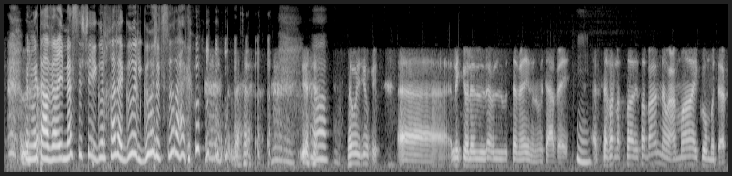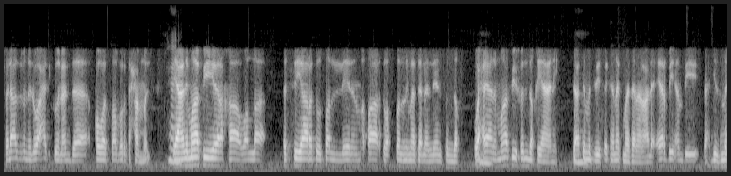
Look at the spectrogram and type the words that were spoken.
والمتابعين نفس الشيء يقول خلا قول قول بسرعة قول. آه. هو شوفي آه لك وللمستمعين والمتابعين. السفر الاقتصادي طبعا نوعا ما يكون متعب فلازم إن الواحد يكون عنده قوة صبر وتحمل. يعني ما في رخاء والله السيارة توصل لين المطار توصلني مثلا لين الفندق واحيانا ما في فندق يعني تعتمد في سكنك مثلا على Airbnb تحجز من.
